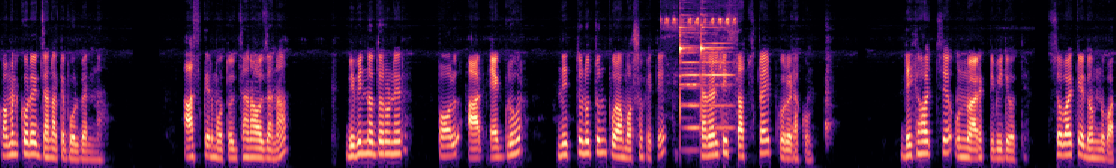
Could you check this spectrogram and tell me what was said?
কমেন্ট করে জানাতে বলবেন না। আজকের মতো জানা। অজানা বিভিন্ন ধরনের ফল আর এগ্রোর নিত্য নতুন পরামর্শ পেতে চ্যানেলটি সাবস্ক্রাইব করে রাখুন। দেখা হচ্ছে অন্য আরেকটি ভিডিওতে। সবাইকে ধন্যবাদ।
